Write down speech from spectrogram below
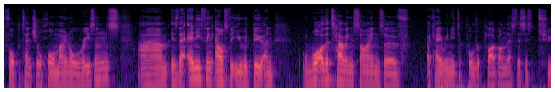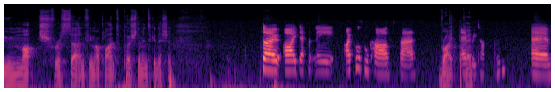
for potential hormonal reasons? Um, is there anything else that you would do? And what are the telling signs of, okay, we need to pull the plug on this? This is too much for a certain female client to push them into condition. So I definitely I pull from carbs first Right. Okay. every time. Um,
